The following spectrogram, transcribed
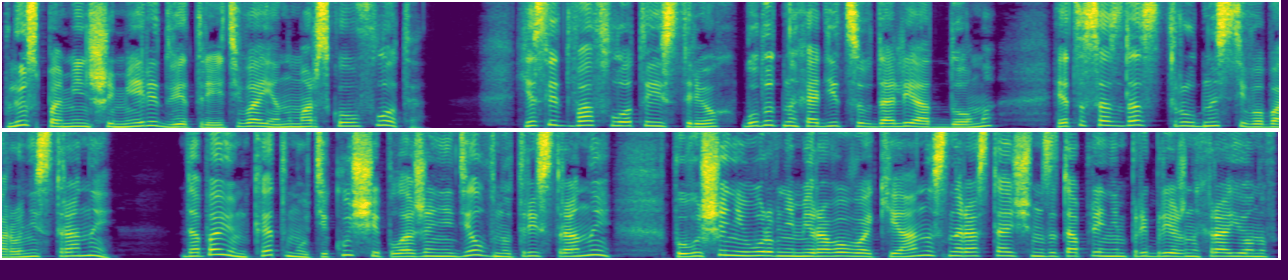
плюс по меньшей мере две трети военно-морского флота. Если два флота из трех будут находиться вдали от дома, это создаст трудности в обороне страны. Добавим к этому текущее положение дел внутри страны, повышение уровня мирового океана с нарастающим затоплением прибрежных районов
